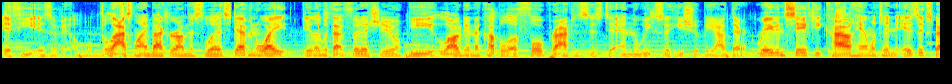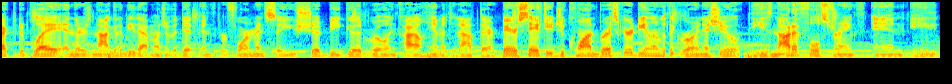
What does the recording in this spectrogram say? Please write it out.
if he is available. The last linebacker on this list, Devin White, dealing with that foot issue. He logged in a couple of full practices to end the week, so he should be out there. Ravens safety Kyle Hamilton is expected to play, and there's not going to be that much of a dip in performance, so you should be good rolling Kyle Hamilton out there. Bears safety Jaquan Brisker dealing with a groin issue. He's not at full strength, and he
